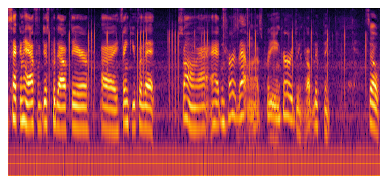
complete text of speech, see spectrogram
the second half of Just Put Out There. I thank you for that song. I, hadn't heard that one. That's pretty encouraging, uplifting. So,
